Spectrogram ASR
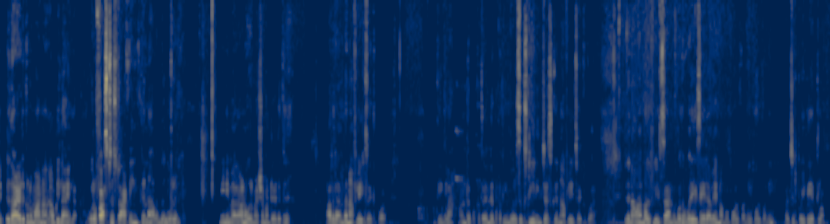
எட்டு தான் எடுக்கணுமானா? அப்படிலாம் இல்லை. ஒரு ஃபஸ்ட்டு ஸ்டார்டிங்க்கு நான் வந்து ஒரு மினிமலான ஒரு மெஷர்மெண்ட் எடுத்து அதில் வந்து நான் ஃப்ளீட்ஸ் வைக்க போகிறேன் ஓகேங்களா அந்த பக்கத்தில் இந்த பக்கத்தில் ஒரு சிக்ஸ்டீன் இன்ச்சஸ்க்கு நான் ஃப்ளீட்ஸ் வைக்க போகிறேன் இது நார்மல் ஃப்ளீட்ஸ் ஆகும்போது ஒரே சைடாகவே நம்ம ஃபோல்ட் பண்ணி ஃபோல்ட் பண்ணி வச்சுட்டு போயிட்டே இருக்கலாம்.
